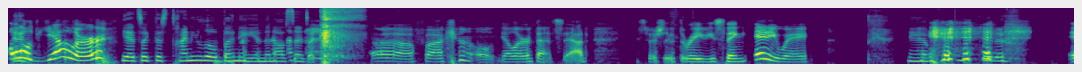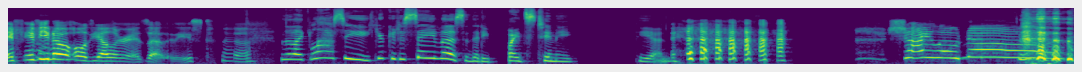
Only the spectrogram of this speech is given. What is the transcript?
Old Yeller. yeah, it's like this tiny little bunny, and then all of a sudden it's like, Oh fuck, Old Yeller. That's sad, especially with the rabies thing. Anyway, yeah. if if you know what Old Yeller is at least. Uh. and they're like, Lassie, you're going to save us. And then he bites Timmy. The end. Shiloh, no.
